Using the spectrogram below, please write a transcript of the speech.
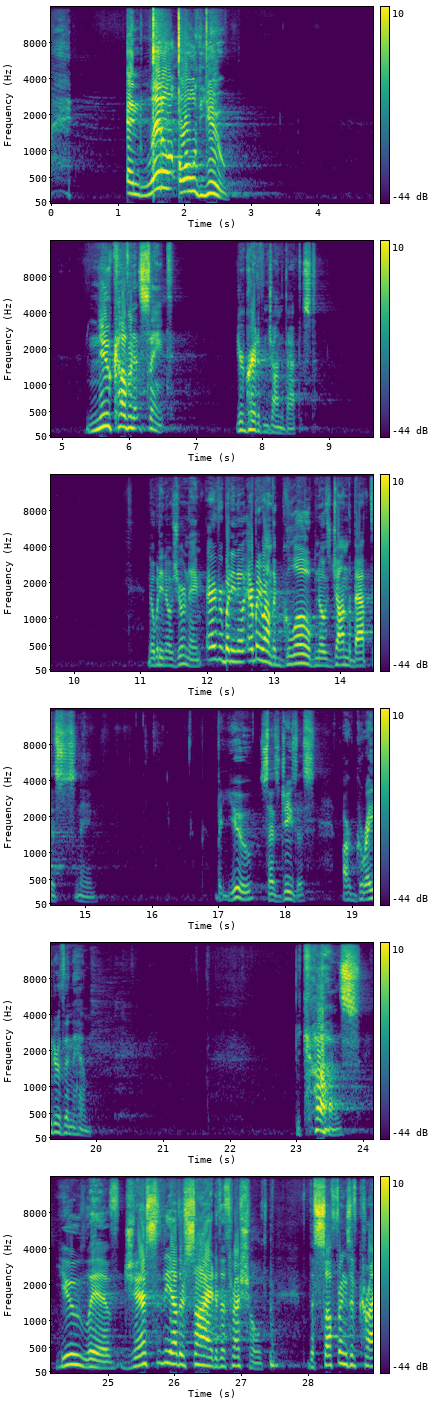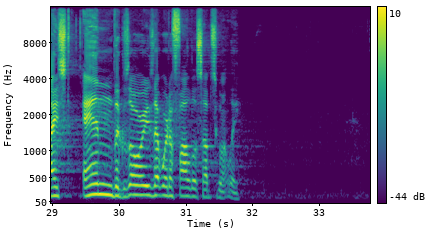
And little old you, new covenant saint, you're greater than John the Baptist. Nobody knows your name. Everybody, knows, everybody around the globe knows John the Baptist's name. But you, says Jesus, are greater than him. Because you live just the other side of the threshold, the sufferings of Christ and the glories that were to follow subsequently.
